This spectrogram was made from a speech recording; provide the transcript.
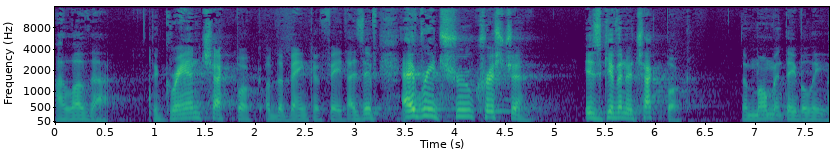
I love that the grand checkbook of the bank of faith, as if every true Christian is given a checkbook the moment they believe.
